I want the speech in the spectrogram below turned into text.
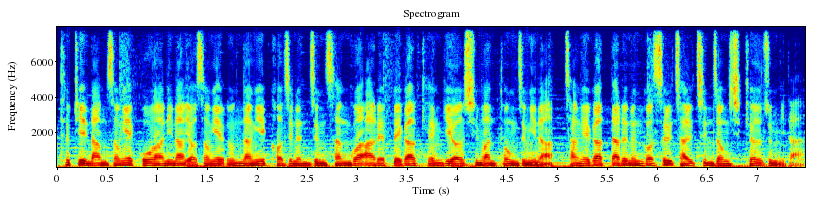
특히 남성의 고환이나 여성의 음낭이 커지는 증상과 아랫배가 캥기어 심한 통증이나 장애가 따르는 것을 잘 진정시켜줍니다.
